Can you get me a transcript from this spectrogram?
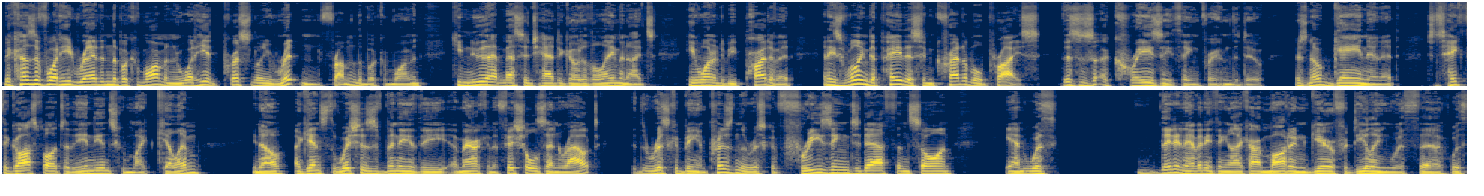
because of what he'd read in the Book of Mormon and what he had personally written from the Book of Mormon. He knew that message had to go to the Lamanites. He wanted to be part of it, and he's willing to pay this incredible price. This is a crazy thing for him to do. There's no gain in it to take the gospel out to the Indians who might kill him, you know, against the wishes of many of the American officials en route, the risk of being imprisoned, the risk of freezing to death, and so on. And with they didn't have anything like our modern gear for dealing with uh, with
